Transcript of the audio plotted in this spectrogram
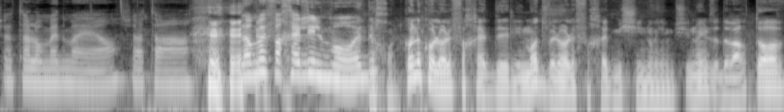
שאתה לומד מהר, שאתה לא מפחד ללמוד. נכון. קודם כל, לא לפחד אה, ללמוד ולא לפחד משינויים. שינויים זה דבר טוב,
